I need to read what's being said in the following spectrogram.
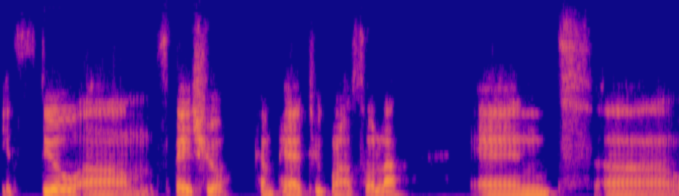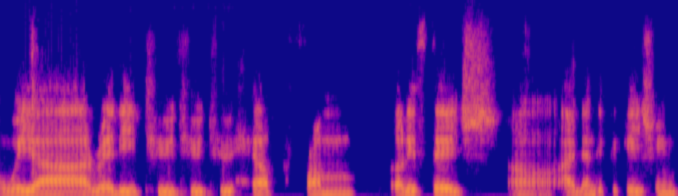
it's still um, special compared to ground solar, and uh, we are ready to to to help from early stage uh, identification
